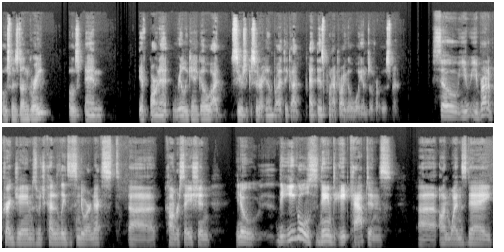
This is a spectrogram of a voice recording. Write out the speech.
Ostman's done great, and if Barnett really can't go, I'd seriously consider him. But I think I at this point I'd probably go Williams over Ostman. So you you brought up Craig James, which kind of leads us into our next uh, conversation. You know, the Eagles named eight captains uh, on Wednesday.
